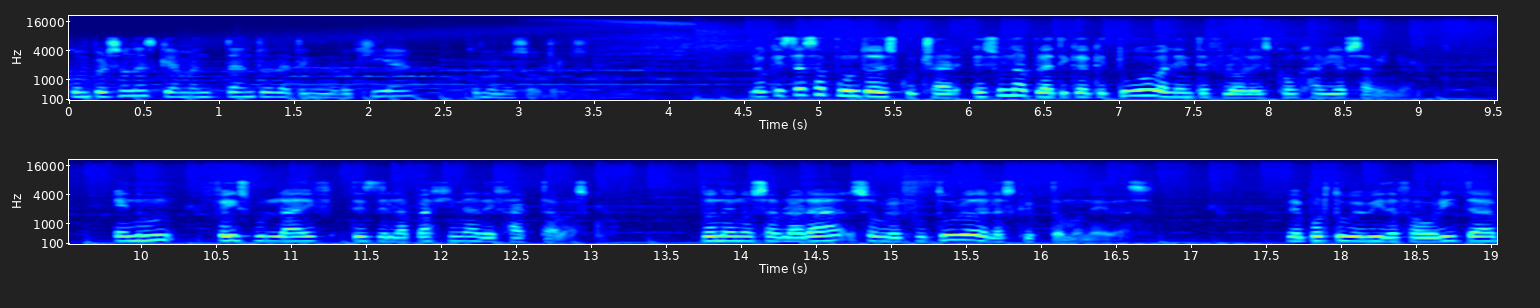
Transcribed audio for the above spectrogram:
con personas que aman tanto la tecnología como nosotros. Lo que estás a punto de escuchar es una plática que tuvo Valente Flores con Javier Sabiñón en un Facebook Live desde la página de Hack Tabasco, donde nos hablará sobre el futuro de las criptomonedas. Ve por tu bebida favorita,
